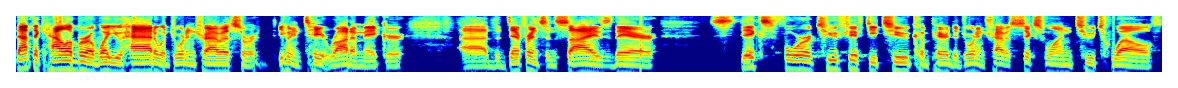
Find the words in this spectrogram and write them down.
not the caliber of what you had with Jordan Travis or even Tate Rodemaker. Uh, the difference in size there, 6'4", 252 compared to Jordan Travis, 6'1", 212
